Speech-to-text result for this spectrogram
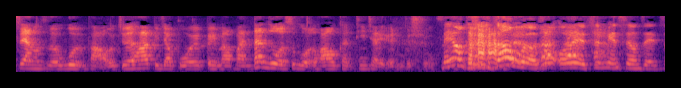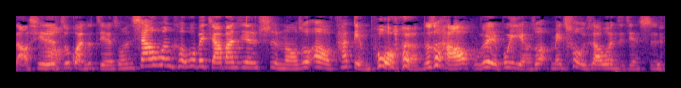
这样子的问法，我觉得他比较不会被冒犯。但如果是我的话，我可能听起来有点不舒服。没有，可是你知道我有时候我有一次面试用这一招，其实主管就直接说：“你现在问客会不会加班这件事吗？”我说：“哦，他点破了。”他说：“好，我也不演。”我说：“没错，我就要问这件事。”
